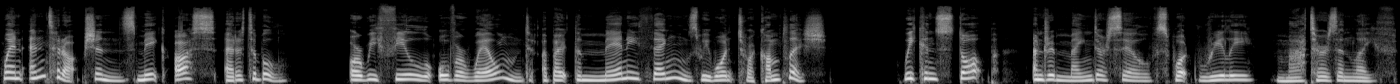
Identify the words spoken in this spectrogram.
When interruptions make us irritable, or we feel overwhelmed about the many things we want to accomplish, we can stop and remind ourselves what really matters in life.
